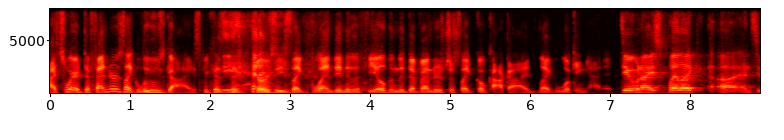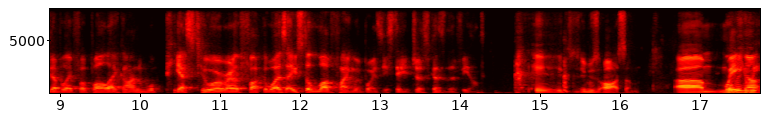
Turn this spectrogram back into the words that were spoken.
I swear defenders like lose guys because the Yeah. jerseys like blend into the field and the defenders just like go cockeyed like looking at it. Dude, when I used to play like uh, NCAA football, like on PS2 or whatever the fuck it was, I used to love playing with Boise State just because of the field. It, it's- it was awesome. Um, Wait, moving can we,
